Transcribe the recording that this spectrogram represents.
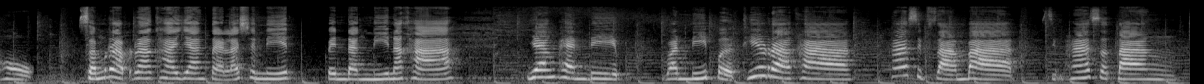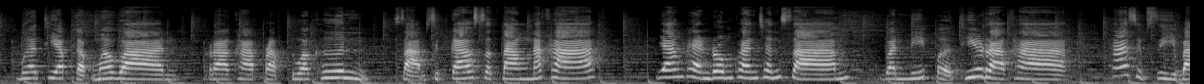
2566สำหรับราคายางแต่ละชนิดเป็นดังนี้นะคะ ยางแผ่นดิบ วันนี้เปิดที่ราคา 53 บาท 15 สตังค์ เมื่อเทียบกับเมื่อวาน ราคาปรับตัวขึ้น 39 สตังค์นะคะ ยางแผ่นรมควันชั้น 3 วันนี้เปิดที่ราคา 54 บ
